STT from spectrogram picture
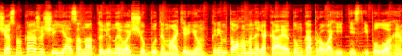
Чесно кажучи, я занадто лінива, щоб бути матір'ю. Крім того, мене лякає думка про вагітність і пологи.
